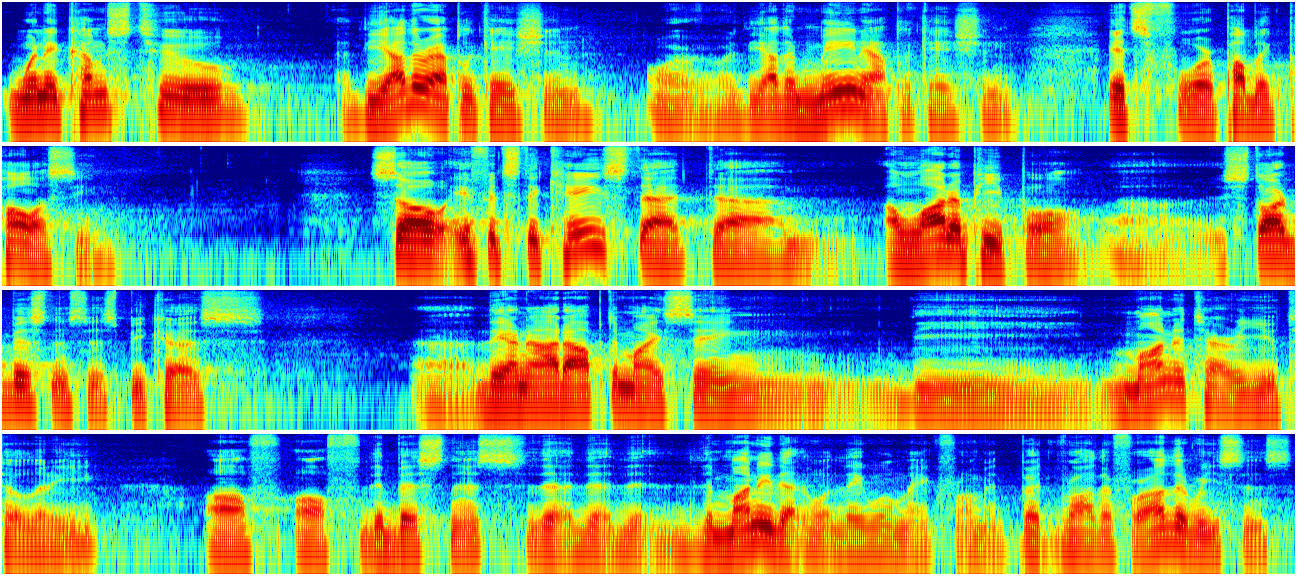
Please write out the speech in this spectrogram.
when it comes to the other application, or, or, the other main application, it's for public policy. So if it's the case that um, a lot of people uh, start businesses because uh, they are not optimizing the monetary utility of, of the business, the, the, the, money that they will make from it, but rather for other reasons,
